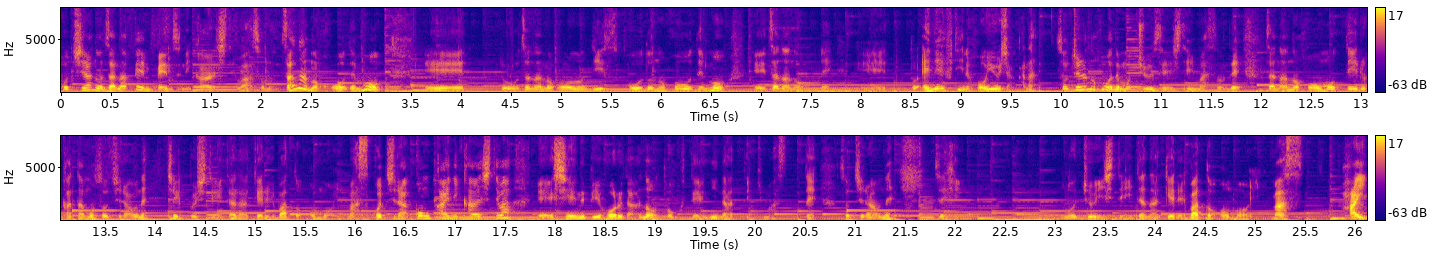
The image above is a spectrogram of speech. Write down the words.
こちらのザナペンペンズに関しては、そのザナの方でも、えー、と、ザナの方のディスコードの方でも、えー、ザナのね、えー、っと、NFT の保有者かな。そちらの方でも抽選していますので、ザナの方を持っている方もそちらをね、チェックしていただければと思います。こちら、今回に関しては、えー、CNP ホルダーの特典になってきますので、そちらをね、ぜひご注意していただければと思います。はい。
